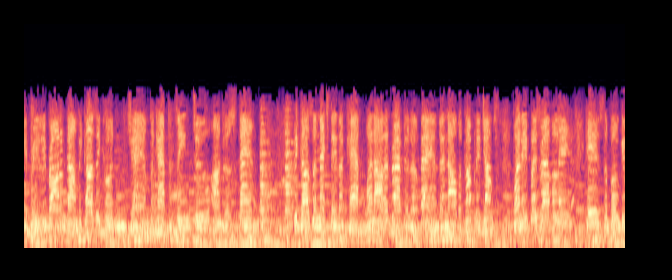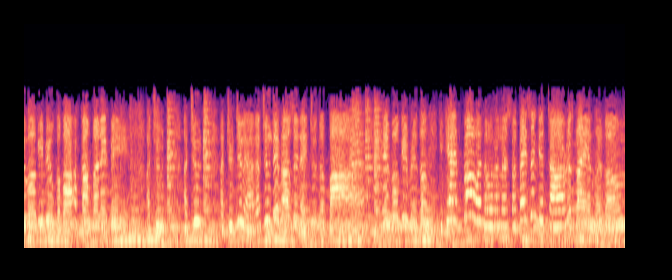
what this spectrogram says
It really brought him down because he couldn't jam. The captain seemed to understand. Because the next day the cap went out and drafted a band, and now the company jumps when he plays reveille. He's the boogie woogie bugle boy of Company B. A toot, a toot, a tooty lad, a tooty blows it eight to the bar. In boogie rhythm, he can't blow a note unless the bass and guitar is playing with him.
